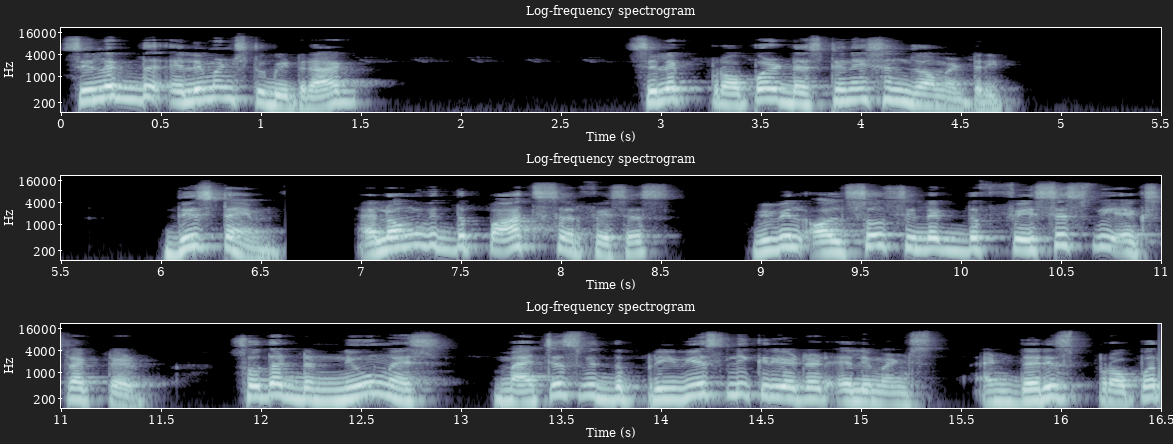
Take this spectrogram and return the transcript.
Select the elements to be dragged. Select proper destination geometry. This time, along with the path surfaces, we will also select the faces we extracted so that the new mesh matches with the previously created elements and there is proper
